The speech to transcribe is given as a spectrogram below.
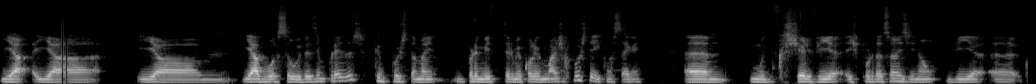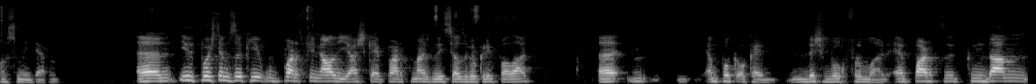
e, à, e, à, e, à, e à boa saúde das empresas, que depois também permite ter uma economia mais robusta e conseguem um, crescer via exportações e não via consumo interno. Um, e depois temos aqui o parte final, e acho que é a parte mais deliciosa que eu queria falar. Uh, é um pouco, ok, deixa-me vou reformular. É a parte que me dá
